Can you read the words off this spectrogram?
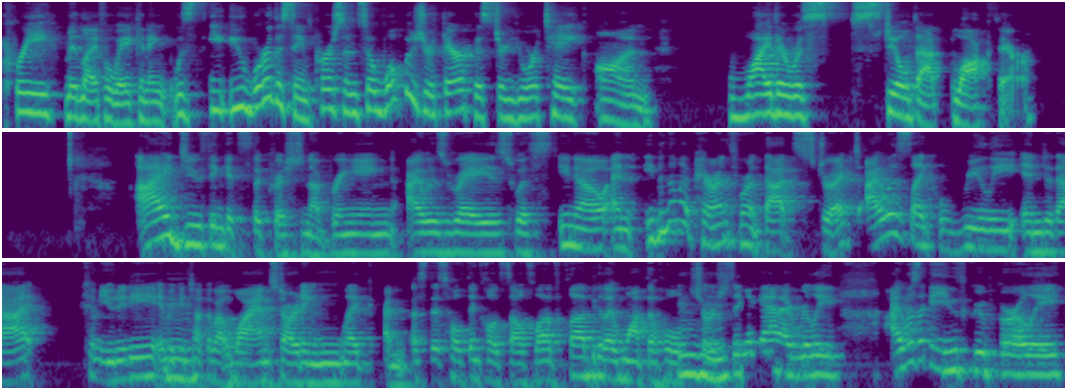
pre midlife awakening was you, you were the same person so what was your therapist or your take on why there was still that block there I do think it's the Christian upbringing. I was raised with, you know, and even though my parents weren't that strict, I was like really into that community. And we can mm. talk about why I'm starting like I'm this whole thing called self love club because I want the whole mm-hmm. church thing again. I really, I was like a youth group girly.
